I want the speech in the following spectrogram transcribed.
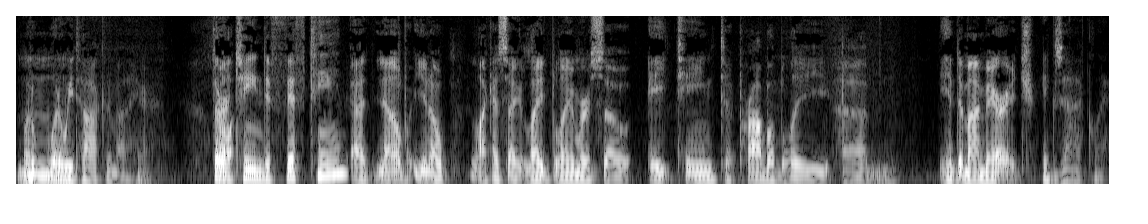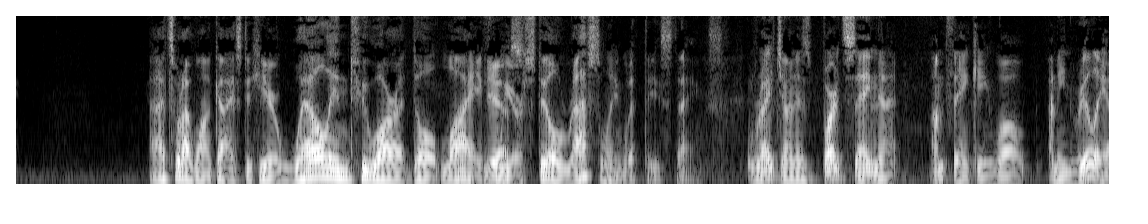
What, what are we talking about here? 13 to 15? Uh, no, you know, like I say, late bloomer, so 18 to probably um, into my marriage. Exactly. That's what I want guys to hear. Well into our adult life, we are still wrestling with these things. Right, John. As Bart's saying that, I'm thinking, well, I mean, really,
